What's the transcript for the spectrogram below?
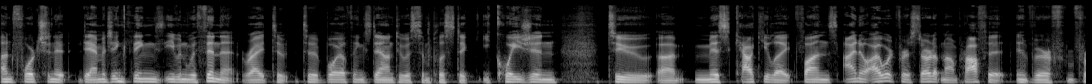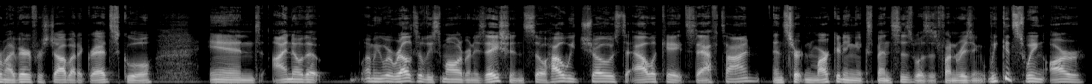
unfortunate, damaging things even within it, right? To to boil things down to a simplistic equation, to um, miscalculate funds. I know I worked for a startup nonprofit for, for my very first job out of grad school, and I know that. I mean, we're relatively small organizations, so how we chose to allocate staff time and certain marketing expenses was as fundraising. We could swing our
